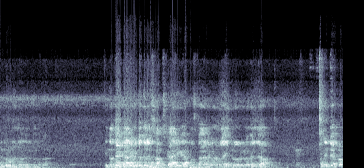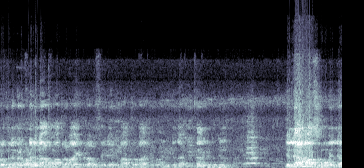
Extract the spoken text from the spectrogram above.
എന്തുകൊണ്ട് നിലനിൽക്കുന്നത്. ഇന്നത്തെ കാലഘട്ടത്തിലെ സാംസ്കാരിക പ്രസ്ഥാനങ്ങളും ലൈബ്രറികളും എല്ലാം അതിന്റെ പ്രവർത്തനങ്ങൾ വളരെ നാമമാത്രമായിട്ടുള്ള അവസ്ഥയിലേക്ക് മാത്രം മാറ്റിക്കൊണ്ടിരിക്കുന്ന ഈ കാലഘട്ടത്തിൽ എല്ലാ മാസവും എല്ലാ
